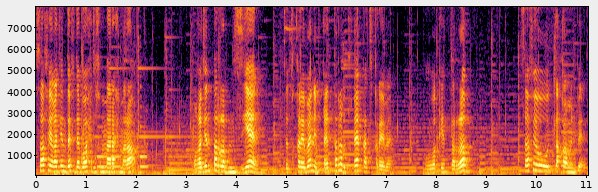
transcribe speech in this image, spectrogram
صافي غادي نضيف دابا واحد الخمارة حمراء. وغادي نطرب مزيان. حتى تقريبا يبقى يطرب دقيقة تقريبا. وهو كيطرب. صافي ونتلاقاو من بعد.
